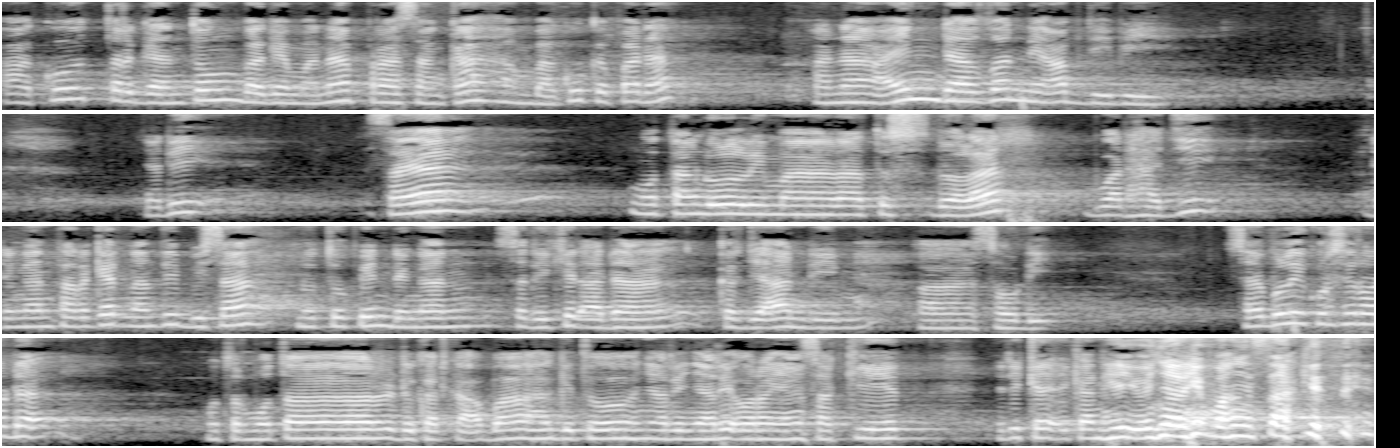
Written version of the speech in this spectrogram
aku tergantung bagaimana prasangka hambaku kepada ana inda dhanni abdi bi. Jadi saya ngutang dulu 500 dolar buat haji dengan target nanti bisa nutupin dengan sedikit ada kerjaan di uh, Saudi. Saya beli kursi roda, muter-muter dekat Ka'bah gitu, nyari-nyari orang yang sakit. Jadi kayak ikan hiu nyari mangsa gitu.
